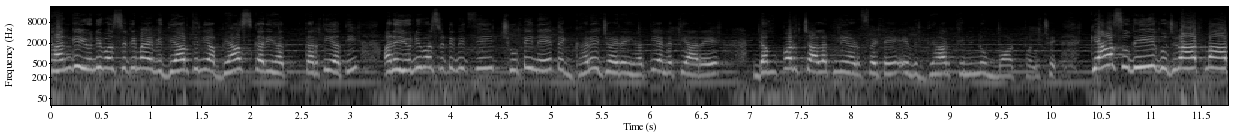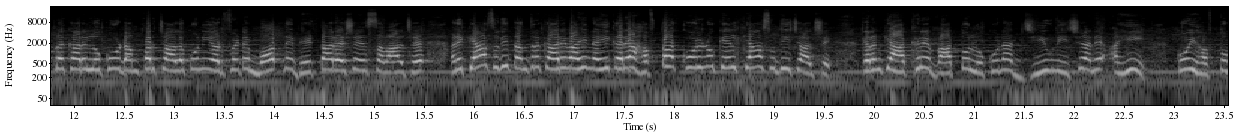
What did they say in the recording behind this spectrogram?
ખાનગી યુનિવર્સિટીમાં એ વિદ્યાર્થીની અભ્યાસ કરી કરતી હતી અને યુનિવર્સિટીથી છૂટીને તે ઘરે જઈ રહી હતી અને ત્યારે ડમ્પર ચાલકની અડફેટે એ વિદ્યાર્થીનીનું મોત થયું છે. ક્યાં સુધી ગુજરાતમાં આ પ્રકારે લોકો ડમ્પર ચાલકોની અડફેટે મોતને ભેટતા રહેશે, એ સવાલ છે. અને ક્યાં સુધી તંત્ર કાર્યવાહી નહીં કરે હફતાખોરીનો કેલ ક્યાં સુધી ચાલશે? કારણ કે આખરે વાત તો લોકોના જીવની છે અને અહીં કોઈ હફતો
